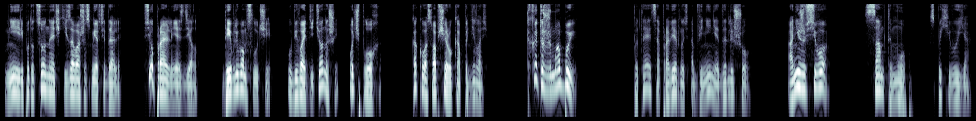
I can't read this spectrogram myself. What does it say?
Мне и репутационные очки за ваши смерти дали. Все правильно я сделал. Да и в любом случае, убивать детенышей очень плохо. Как у вас вообще рука поднялась? Так это же мобы! Пытается опровергнуть обвинение Дедли Шоу. Они же всего... Сам ты моб, вспыхиваю я.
